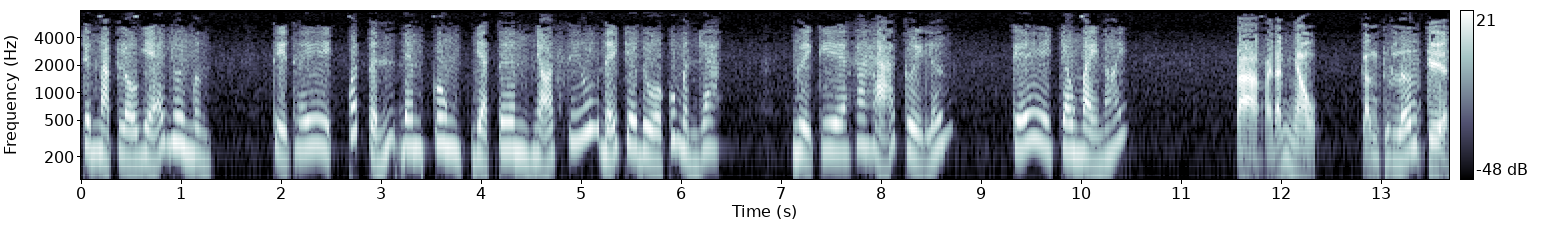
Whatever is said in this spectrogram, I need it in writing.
trên mặt lộ vẻ vui mừng. Thì thấy quách tỉnh đem cung và tên nhỏ xíu để chơi đùa của mình ra. Người kia ha hả cười lớn. Kế châu mày nói. Ta phải đánh nhau, cần thứ lớn kia.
